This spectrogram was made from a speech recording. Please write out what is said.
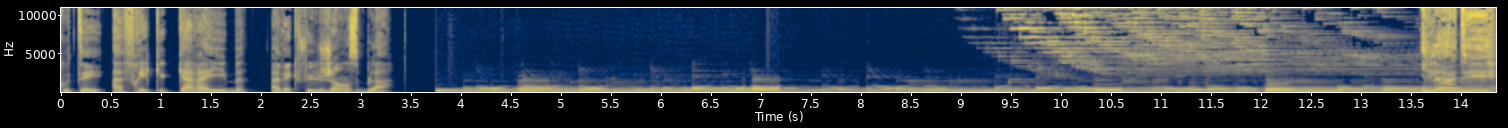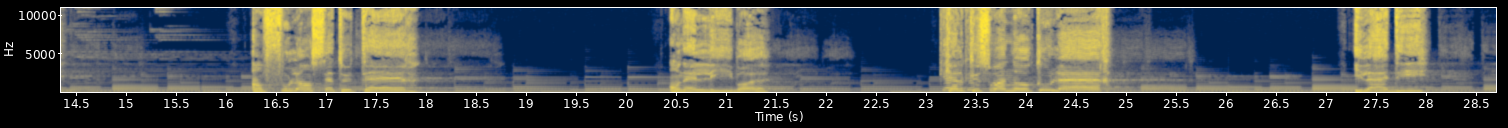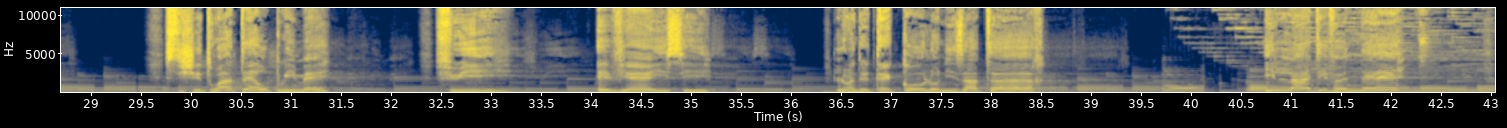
Écoutez Afrique Caraïbes avec Fulgence Blas. Il a dit, en foulant cette terre, on est libre, quelles que soient nos couleurs. Il a dit, chez toi t'es opprimé, fuis et viens ici, loin de tes colonisateurs. Il a dit venez,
